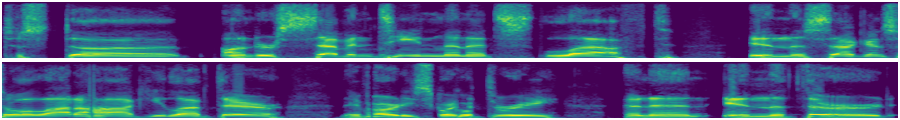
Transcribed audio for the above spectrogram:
just uh, under 17 minutes left in the second. So a lot of hockey left there. They've already scored three. And then in the third,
